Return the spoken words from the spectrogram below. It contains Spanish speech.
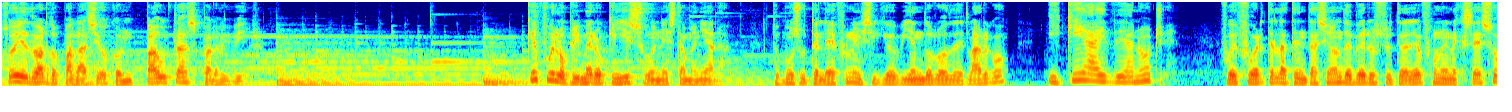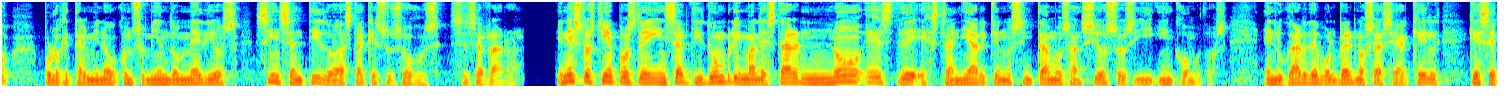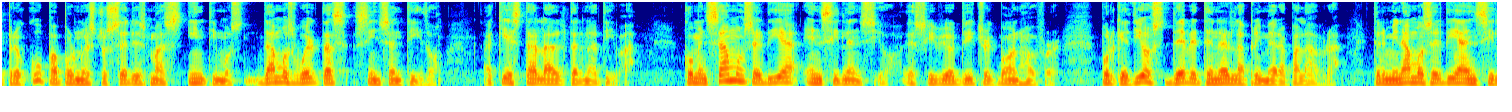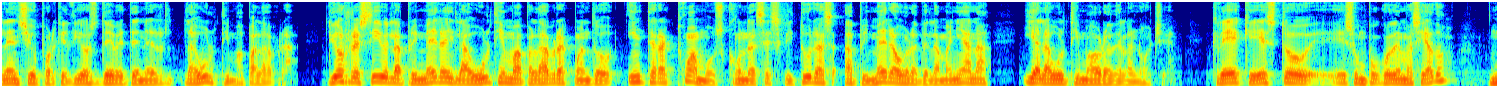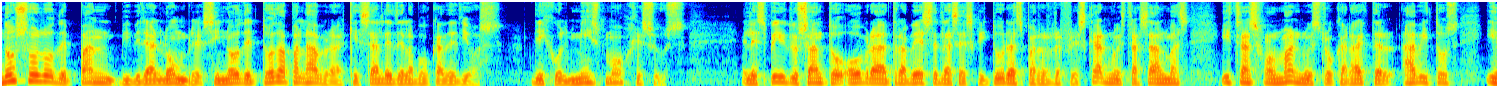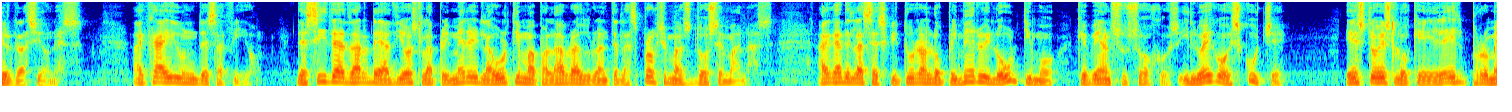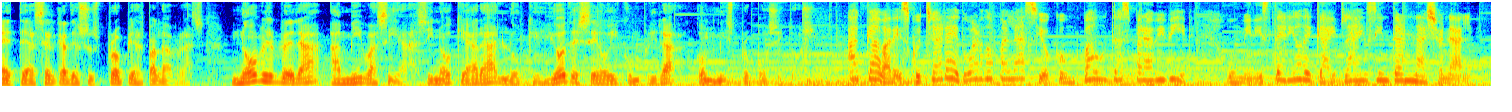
Soy Eduardo Palacio con Pautas para Vivir. ¿Qué fue lo primero que hizo en esta mañana? ¿Tomó su teléfono y siguió viéndolo de largo? ¿Y qué hay de anoche? Fue fuerte la tentación de ver su teléfono en exceso, por lo que terminó consumiendo medios sin sentido hasta que sus ojos se cerraron. En estos tiempos de incertidumbre y malestar no es de extrañar que nos sintamos ansiosos y incómodos. En lugar de volvernos hacia aquel que se preocupa por nuestros seres más íntimos, damos vueltas sin sentido. Aquí está la alternativa. Comenzamos el día en silencio, escribió Dietrich Bonhoeffer, porque Dios debe tener la primera palabra. Terminamos el día en silencio porque Dios debe tener la última palabra. Dios recibe la primera y la última palabra cuando interactuamos con las escrituras a primera hora de la mañana y a la última hora de la noche. ¿Cree que esto es un poco demasiado? No solo de pan vivirá el hombre, sino de toda palabra que sale de la boca de Dios dijo el mismo Jesús. El Espíritu Santo obra a través de las Escrituras para refrescar nuestras almas y transformar nuestro carácter, hábitos y relaciones. Acá hay un desafío. Decida darle a Dios la primera y la última palabra durante las próximas dos semanas. Haga de las Escrituras lo primero y lo último que vean sus ojos y luego escuche esto es lo que Él promete acerca de sus propias palabras. No volverá a mí vacía, sino que hará lo que yo deseo y cumplirá con mis propósitos. Acaba de escuchar a Eduardo Palacio con Pautas para Vivir, un ministerio de Guidelines International.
